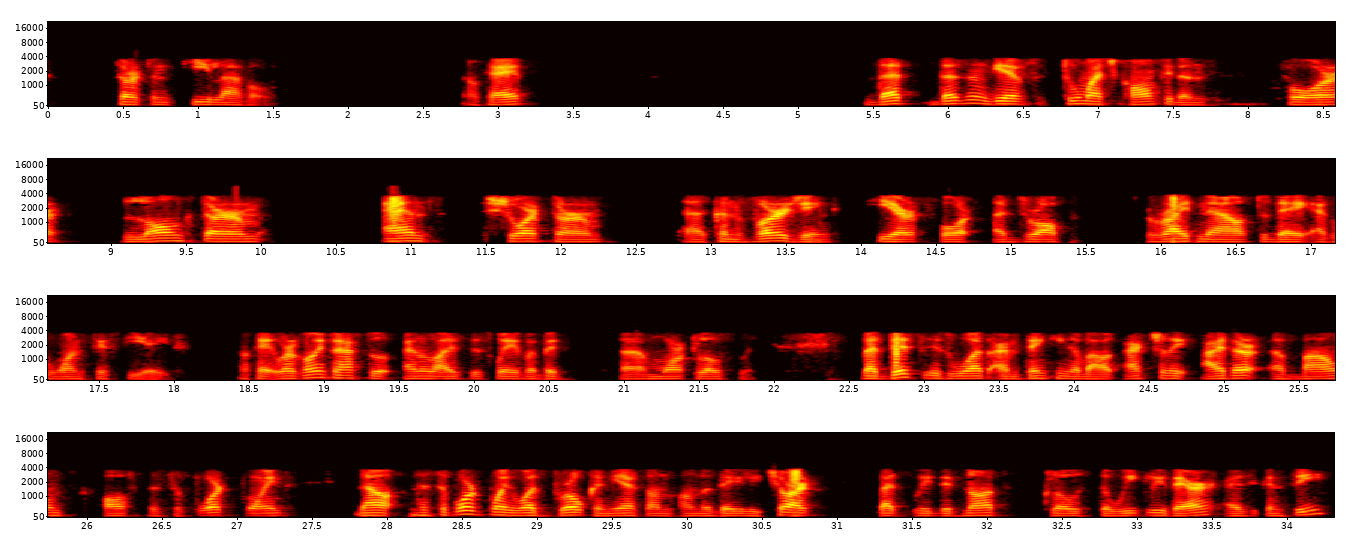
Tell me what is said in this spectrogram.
certain key levels. Okay? That doesn't give too much confidence for long-term and short-term uh, converging here for a drop right now today at 158. Okay, we're going to have to analyze this wave a bit uh, more closely. But this is what I'm thinking about, actually either a bounce off the support point. Now, the support point was broken, yes, on, on the daily chart, but we did not close the weekly there, as you can see.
